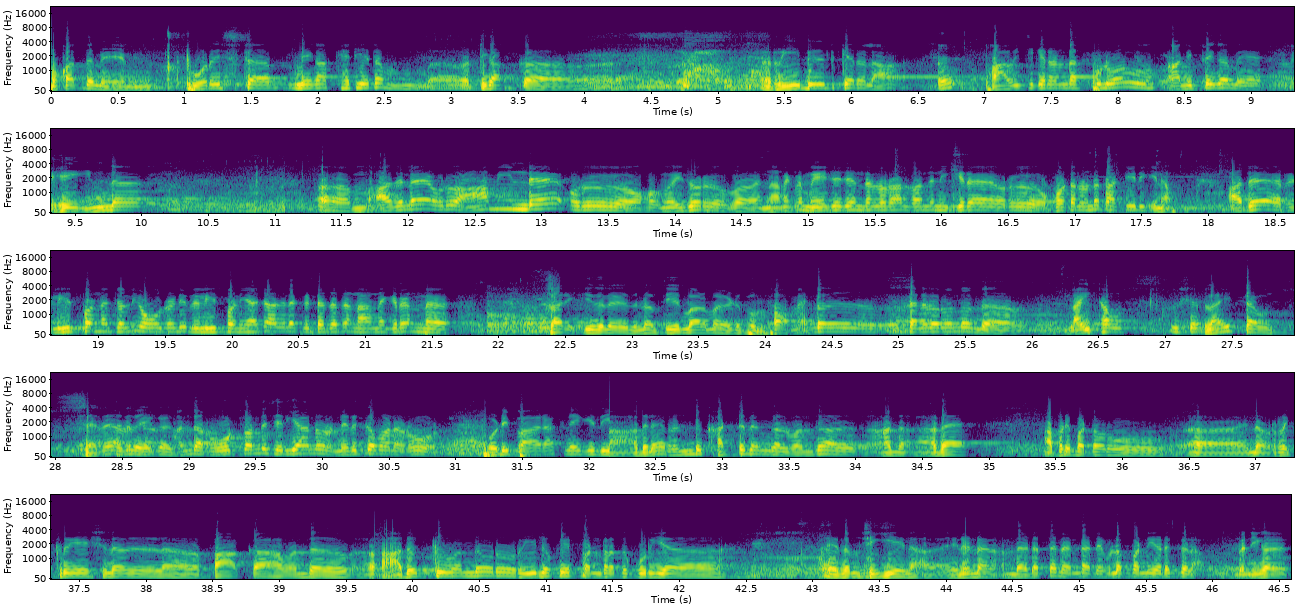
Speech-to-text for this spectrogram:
මොකක්ද මේ ටුවරිස්ට මේකක් හැටියට ම්, ටිකක් රීබිල්ඩ් කරලා ඈ, පාවිච්චි කරන්නත් පුළුවන්. අනිත් එක මේ එහි ඉන්න ஆம், அதில் ஒரு ஆமியின் ஒரு இது ആമീൻ്റെ ഒരു ഇതൊരു നനക്ക് മേജർ ജനറൽ ഒരാൾ വന്ന് നിൽക്കുന്ന ഒരു ഹോട്ടലുണ്ട് കട്ടിയിരിക്കണം அதை ரிலீஸ் பண்ண சொல்லி ஆல்ரெடி ரிலீஸ் பண்ணியாச்சு. அதில் கிட்டத்தட்ட நான் நினைக்கிறேன் சரி இதில் இது நம்ம தீர்மானமாக எடுப்போம். தலைவர் வந்து அந்த லைட் ஹவுஸ் லைட் ஹவுஸ் அந்த ரோட் வந்து சரியான ஒரு நெருக்கமான ரோட் பொடி பாராக் நெகிதி. அதில் ரெண்டு கட்டிடங்கள் வந்து அதை அப்படிப்பட்ட ஒரு என்ன ரெக்ரியேஷனல் பார்க்காக வந்து அதுக்கு வந்து ஒரு ரீலோகேட் பண்றதுக்குரிய எதுவும் செய்யல. என்னென்ன அந்த இடத்த நல்லா டெவலப் பண்ணி எடுக்கலாம். இப்ப நீங்கள்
